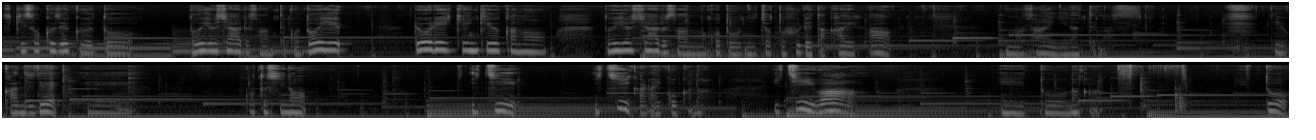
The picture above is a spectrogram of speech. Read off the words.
色即是空と土井善晴さんってこう土井料理研究家の土井善晴さんのことにちょっと触れた回が今3位になってます。っていう感じで、えー、今年の1位1位からいこうかな。1位はえっ、ー、となんかえっ、ー、と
